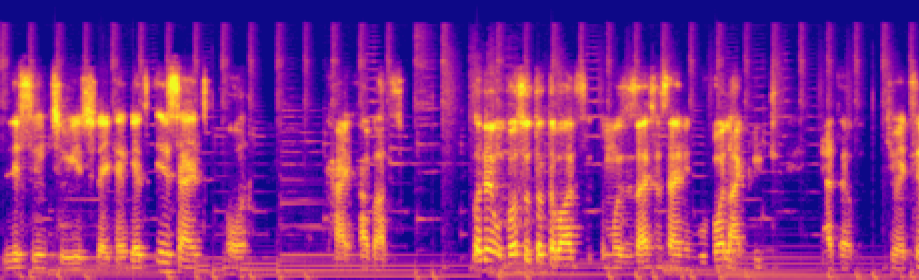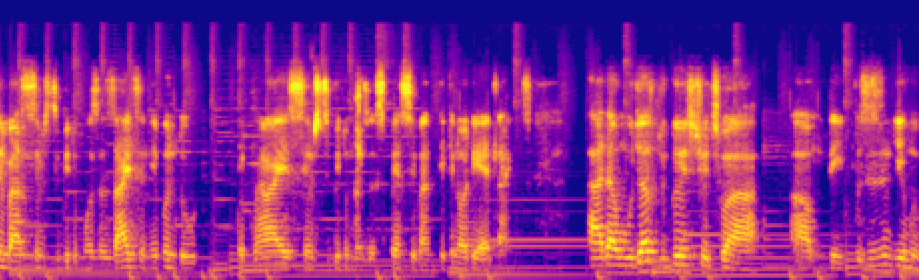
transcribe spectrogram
listen to it so that you can get insight on Kai Havertz. But then we've also talked about the most exciting signing. We've all agreed that um, Jurrien Timber seems to be the most exciting, even though Declan Rice seems to be the most expensive and taking all the headlines. And then we'll just be going straight to our um, the preseason game we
